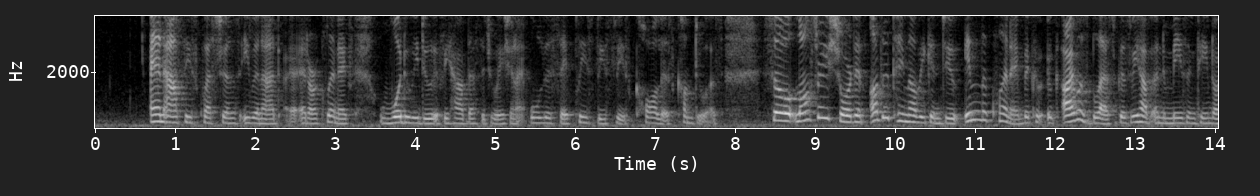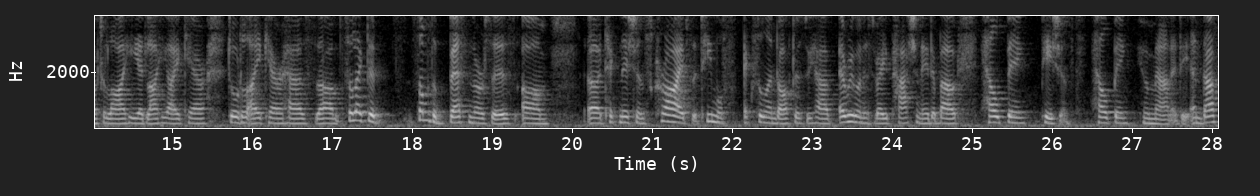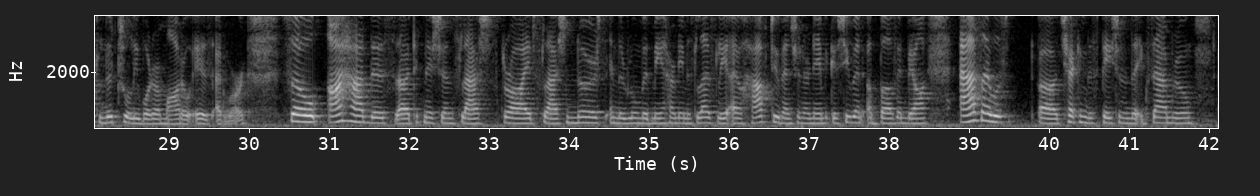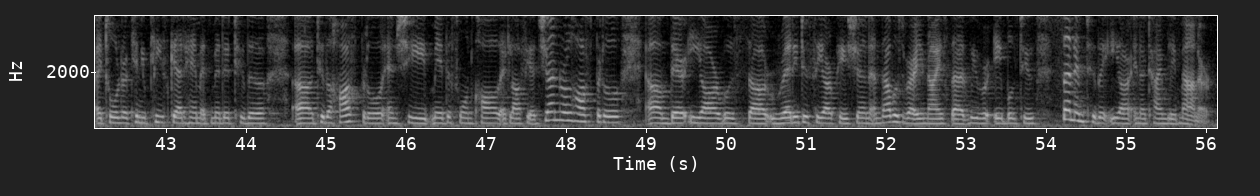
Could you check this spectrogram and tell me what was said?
and ask these questions even at at our clinics. What do we do if we have that situation? I always say please please please call us come to us. So long story short an other thing that we can do in the clinic because i was blessed because we have an amazing team dr lahi at lahi eye care. Total eye care has um, selected some of the best nurses um, uh, technicians, scribes, a team of excellent doctors we have. Everyone is very passionate about helping patients, helping humanity. And that's literally what our motto is at work. So I had this uh, technician slash scribe slash nurse in the room with me. Her name is Leslie. I have to mention her name because she went above and beyond. As I was uh, checking this patient in the exam room. I told her, "Can you please get him admitted to the uh, to the hospital?" And she made this phone call at Lafayette General Hospital. Um, their ER was uh, ready to see our patient, and that was very nice that we were able to send him to the ER in a timely manner.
